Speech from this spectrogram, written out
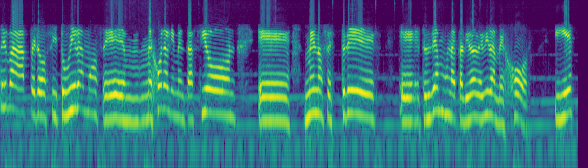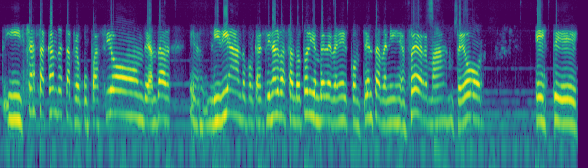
se va, pero si tuviéramos eh, mejor alimentación, eh, menos estrés, eh, tendríamos una calidad de vida mejor. Y, y está sacando esta preocupación de andar lidiando, porque al final vas al doctor y en vez de venir contenta, venís enferma, peor. Este,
